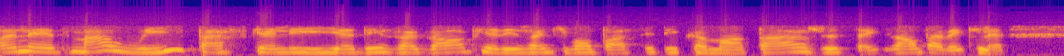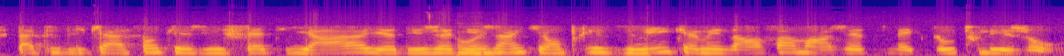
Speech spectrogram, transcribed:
Honnêtement, oui, parce que il y a des regards, puis il y a des gens qui vont passer des commentaires. Juste exemple avec la publication que j'ai faite hier, il y a déjà des gens qui ont présumé que mes enfants mangeaient du McDo tous les jours.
